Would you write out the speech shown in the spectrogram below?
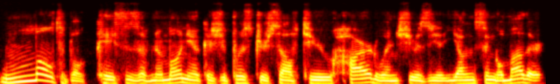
multiple cases of pneumonia because she pushed herself too hard when she was a young single mother.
